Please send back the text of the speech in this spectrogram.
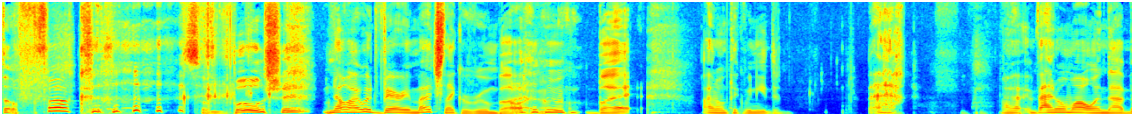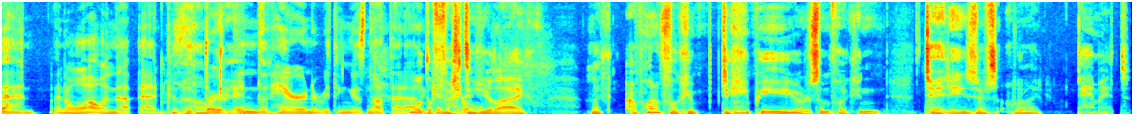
the fuck? Some bullshit. no i would very much like a roomba Oh, I but i don't think we need to. I, I don't want one that bad. I don't want one that bad because the dirt and the hair and everything is not that out Well, of the control. fact that you're like, like I want a fucking DP or some fucking titties or something. I'm like, damn it.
